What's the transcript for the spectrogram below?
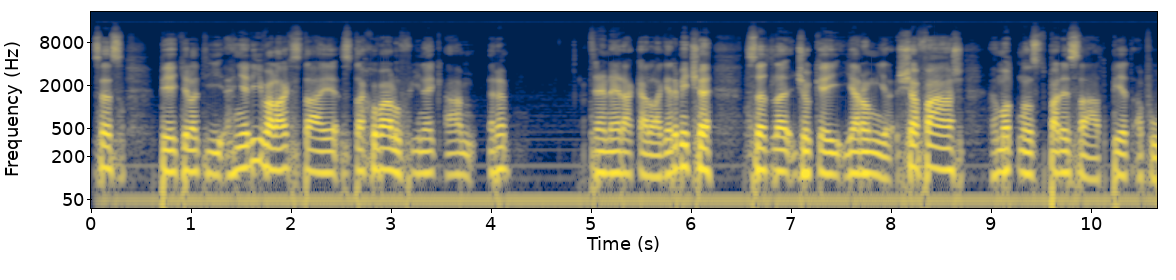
Access, pětiletý hnědý valach, stáje Stachová Lufínek a R trenéra Karla Germiče, sedle jockey Jaromír Šafář, hmotnost 55,5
